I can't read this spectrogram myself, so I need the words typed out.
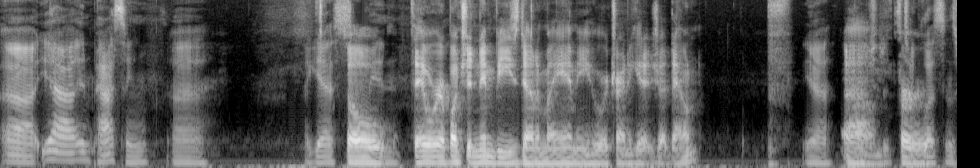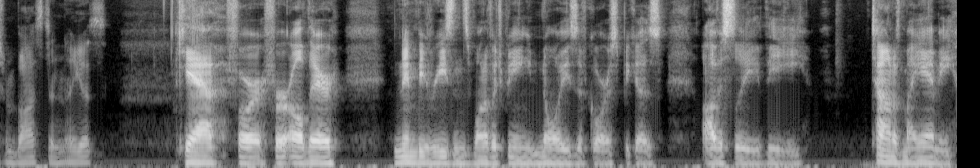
Uh, yeah, in passing, uh, I guess. so I mean, there were a bunch of nimbies down in miami who were trying to get it shut down. yeah, um, for- lessons from Boston, I guess. Yeah, for for all their NIMBY reasons, one of which being noise, of course, because obviously the town of Miami,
